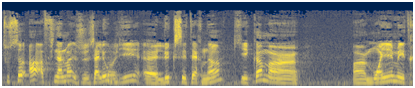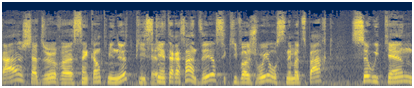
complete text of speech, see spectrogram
tout ça, ah, finalement, j'allais oublier Lux Eterna, qui est comme un, moyen métrage, ça dure 50 minutes. Puis ce qui est intéressant à dire, c'est qu'il va jouer au cinéma du parc ce week-end,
